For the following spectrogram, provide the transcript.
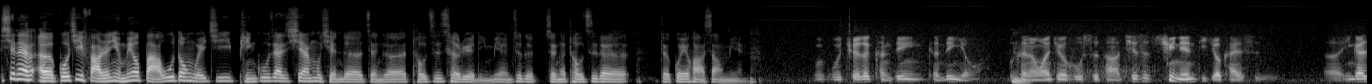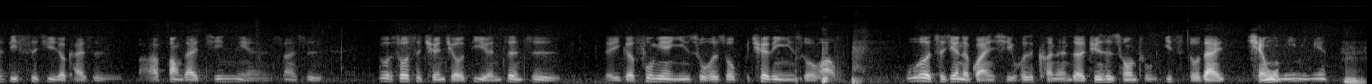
现在呃，国际法人有没有把乌东危机评估在现在目前的整个投资策略里面？这个整个投资的的规划上面？我我觉得肯定肯定有，不可能完全忽视它。其实去年底就开始，呃，应该是第四季就开始把它放在今年，算是如果说是全球地缘政治的一个负面因素或者说不确定因素的话，乌俄之间的关系或者可能的军事冲突一直都在前五名里面。嗯，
